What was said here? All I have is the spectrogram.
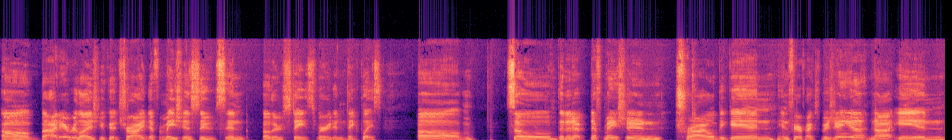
Um, but I didn't realize you could try defamation suits in other states where it didn't take place. Um so the de- defamation trial began in Fairfax, Virginia, not in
